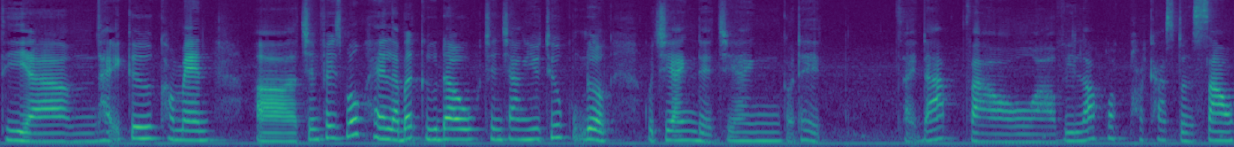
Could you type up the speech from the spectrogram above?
Thì uh, hãy cứ comment uh, trên Facebook hay là bất cứ đâu trên trang YouTube cũng được. Của chị anh để chị anh có thể giải đáp vào uh, vlog hoặc podcast tuần sau.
